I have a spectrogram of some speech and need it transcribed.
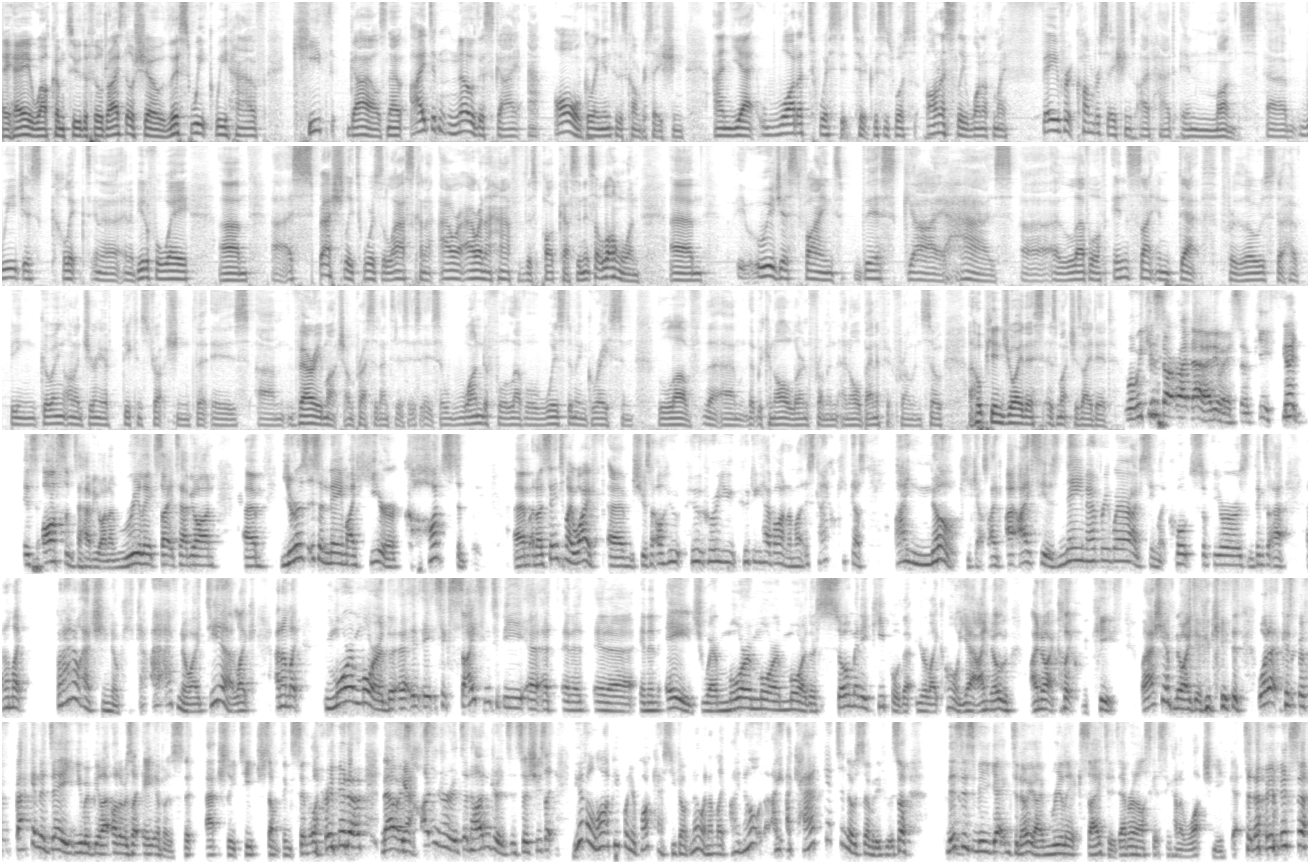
Hey, hey, welcome to the Phil Drysdale Show. This week we have Keith Giles. Now, I didn't know this guy at all going into this conversation, and yet what a twist it took. This is was honestly one of my favorite conversations I've had in months. Um, we just clicked in a in a beautiful way, um, uh, especially towards the last kind of hour, hour and a half of this podcast, and it's a long one. Um, we just find this guy has uh, a level of insight and depth for those that have been going on a journey of deconstruction that is um, very much unprecedented. It's, it's, it's, a wonderful level of wisdom and grace and love that um, that we can all learn from and, and all benefit from. And so I hope you enjoy this as much as I did. Well, we can start right now anyway. So Keith, good. It's awesome to have you on. I'm really excited to have you on. Um, yours is a name I hear constantly um, and I was saying to my wife, um, she was like, "Oh, who, who, who are you? Who do you have on?" I'm like, "This guy called Keith Giles. I know Keith Giles. Like, I, I see his name everywhere. I've seen like quotes of yours and things like that. And I'm like, but I don't actually know Keith Giles. I have no idea. Like, and I'm like, more and more, the, uh, it, it's exciting to be at, in, a, in, a, in an age where more and more and more, there's so many people that you're like, oh yeah, I know, I know, I click with Keith, but I actually have no idea who Keith is. What? Because back in the day, you would be like, oh, there was like eight of us that actually teach something similar. you know, now it's yeah. hundreds and hundreds. And so she's like, you have a lot of people on your podcast you don't know, and I'm like, I know, I, I can't get to know so many people. So this is me getting to know you. I'm really excited. Everyone else gets to kind of watch me get to know you. So,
